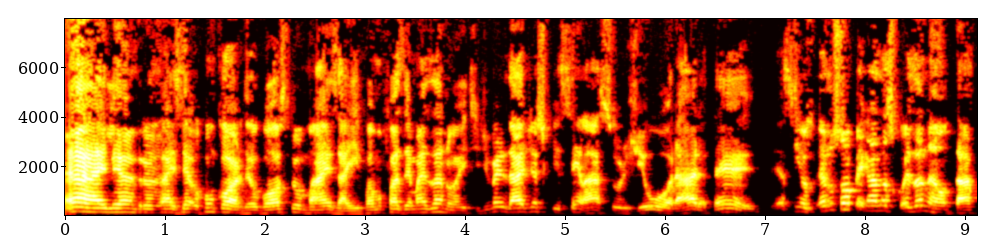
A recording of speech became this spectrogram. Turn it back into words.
Ai, Leandro, mas eu concordo, eu gosto mais aí. Vamos fazer mais à noite. De verdade, acho que, sei lá, surgiu o horário até. Assim, eu, eu não sou apegado nas coisas, não, tá?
